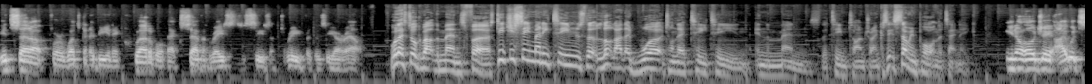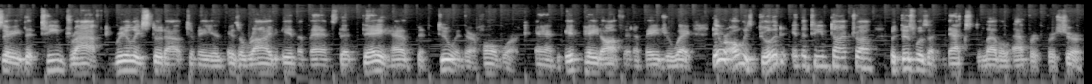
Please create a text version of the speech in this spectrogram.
It's set up for what's going to be an incredible next seven races of season three for the ZRL. Well, let's talk about the men's first. Did you see many teams that looked like they'd worked on their TT in, in the men's, the team time training? Because it's so important, the technique. You know, OJ, I would say that Team Draft really stood out to me as, a ride in the men's that they have been doing their homework and it paid off in a major way. They were always good in the team time trial, but this was a next level effort for sure.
